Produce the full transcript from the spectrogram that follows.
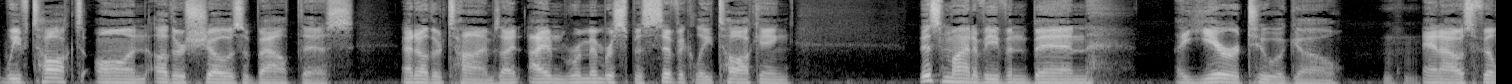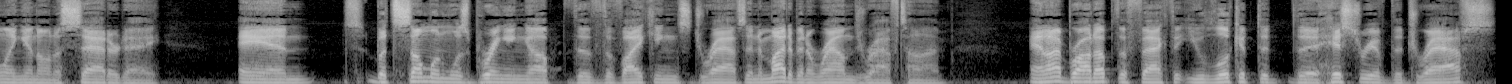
we've talked on other shows about this at other times. I, I remember specifically talking, this might have even been a year or two ago, mm-hmm. and I was filling in on a Saturday, and but someone was bringing up the the Vikings draft, and it might have been around draft time, and I brought up the fact that you look at the the history of the drafts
